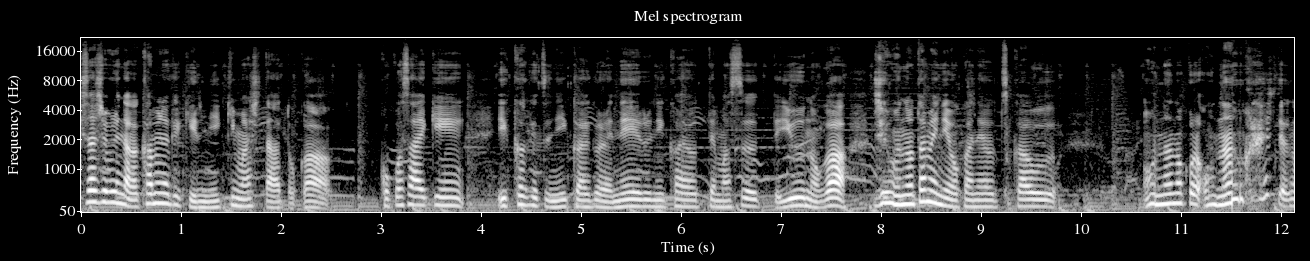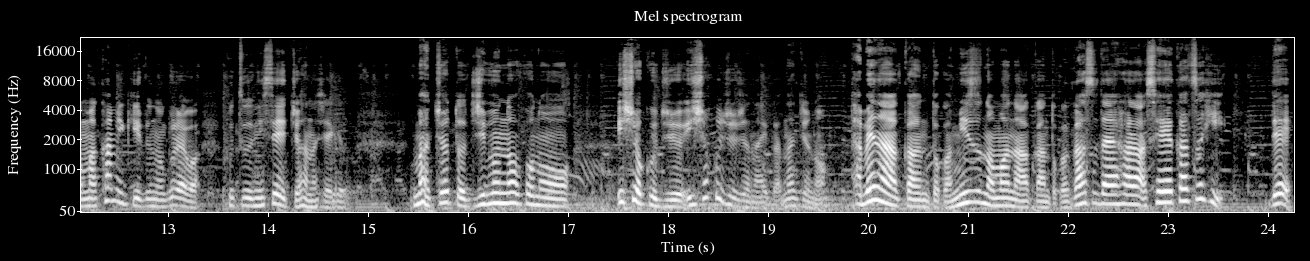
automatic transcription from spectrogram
久しぶりなんか髪の毛切りに行きましたとかここ最近1ヶ月に1回ぐらいネイルに通ってますっていうのが自分のためにお金を使う女の子ら女の子らしてまあ髪切るのぐらいは普通にせえっちゅう話やけど。まあちょっと自分のこの衣食住衣食住じゃないかなっていうの？食べなあかんとか水飲まなあかんとかガス代払う生活費で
